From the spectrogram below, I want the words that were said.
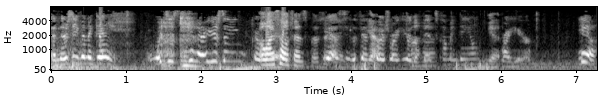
and there's even a gate, which is, you know, you're saying, Oh, I saw a fence post. Yeah, see the fence Yeah. post right here, the Uh-huh. fence coming down? Yeah. Right here. Yeah.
